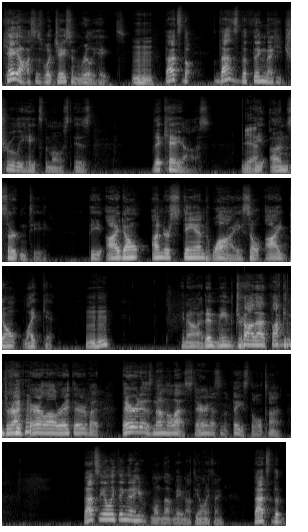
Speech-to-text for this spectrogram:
chaos is what Jacen really hates. Mm-hmm. That's the that's the thing that he truly hates the most is the chaos, Yeah. the uncertainty, the I don't understand why, so I don't like it. mm-hmm. You know, I didn't mean to draw that fucking direct parallel right there, but there it is nonetheless, staring us in the face the whole time. That's the only thing that he well not maybe not the only thing. That's the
